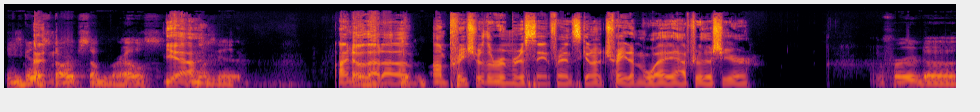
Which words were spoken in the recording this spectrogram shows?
He's gonna and, start somewhere else. Yeah, gonna. I know that. Uh, I'm pretty sure the rumor is San Fran's gonna trade him away after this year. I've heard uh,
